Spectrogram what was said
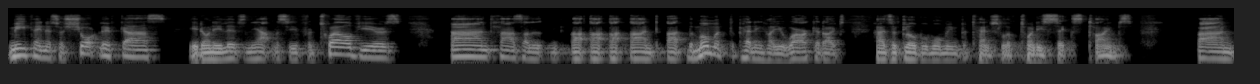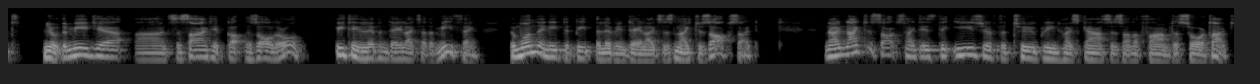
Methane is a short-lived gas. It only lives in the atmosphere for 12 years and has a, a, a, and at the moment, depending how you work it out, has a global warming potential of 26 times. And you know, the media and society have got this all, they're all beating the living daylights out of methane. The one they need to beat the living daylights is nitrous oxide. Now, nitrous oxide is the easier of the two greenhouse gases on a farm to sort out.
